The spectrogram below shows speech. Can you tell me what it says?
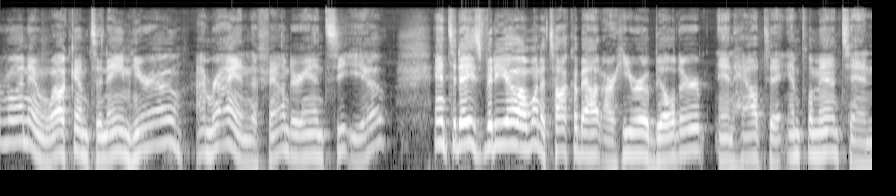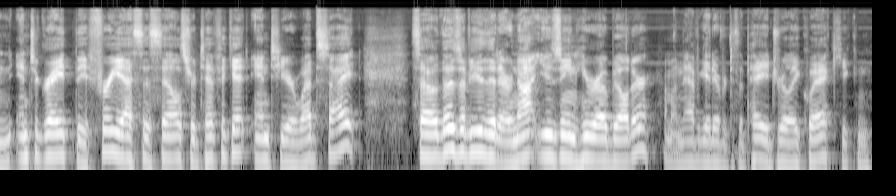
everyone, and welcome to Name Hero. I'm Ryan, the founder and CEO. In today's video, I want to talk about our Hero Builder and how to implement and integrate the free SSL certificate into your website. So those of you that are not using Hero Builder, I'm to navigate over to the page really quick. You can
